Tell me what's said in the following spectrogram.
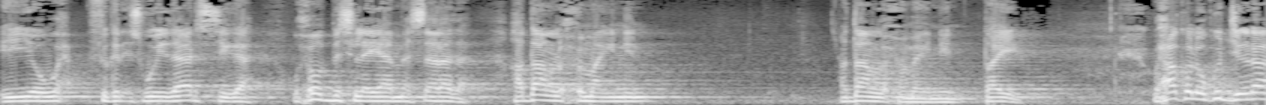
iyo fikr isweydaarsiga wuxuu bislayaa masalada haddaan la xumaynin haddaan la xumaynin ayib waxaa kaloo ku jira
